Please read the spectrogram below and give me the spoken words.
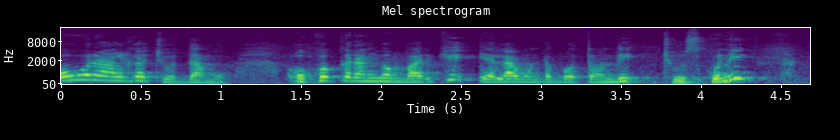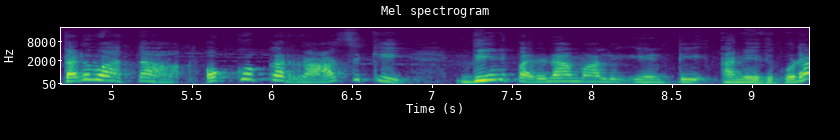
ఓవరాల్గా చూద్దాము. ఒక్కొక్క రంగం వారికి ఎలా ఉండబోతోంది చూసుకుని తరువాత ఒక్కొక్క రాశికి దీని పరిణామాలు ఏంటి అనేది కూడా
